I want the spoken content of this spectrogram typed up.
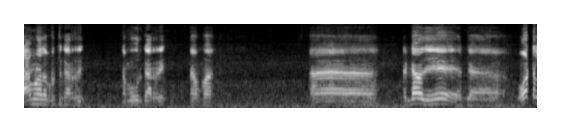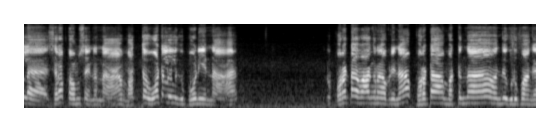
ராமநாதபுரத்துக்காரரு. நம்ம ஊருக்காரரு. ஆமாம் ரெண்டாவது அங்கே ஹோட்டலில் சிறப்பு அம்சம் என்னென்னா மற்ற ஹோட்டல்களுக்கு போனீங்கன்னா புரோட்டா வாங்குறோம் அப்படின்னா புரோட்டா மட்டும்தான் வந்து கொடுப்பாங்க.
